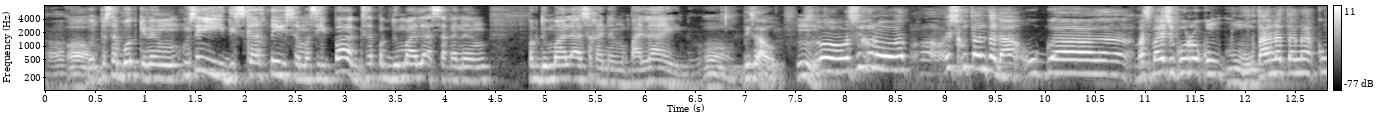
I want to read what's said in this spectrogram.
Oh. Bud pasabot kanang unsay diskarte sa masipag sa pagdumala sa kanang pagdumala sa kanang palay, no. Oh, bitaw. Mm. So, siguro, uh, iskutan ta na, ug ah, mas may siguro kung mutana ta nga, kung,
